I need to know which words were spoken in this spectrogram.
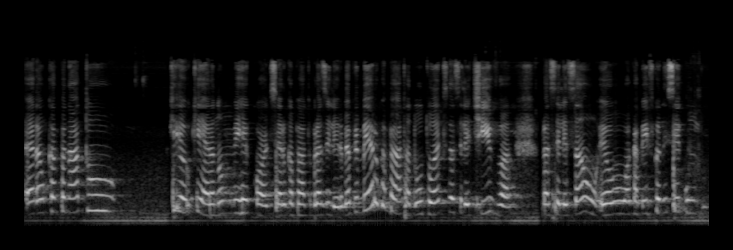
era um campeonato que, que era, não me recordo se era o Campeonato Brasileiro. Meu primeiro campeonato adulto, antes da seletiva para a seleção, eu acabei ficando em segundo.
